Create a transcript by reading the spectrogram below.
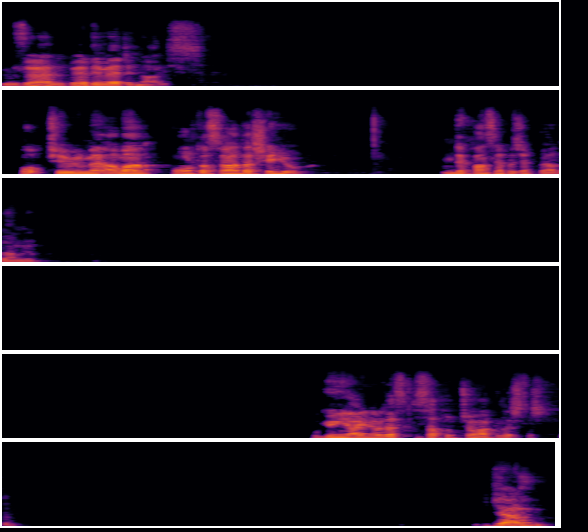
Güzel. Very very nice. Top çevirme ama orta sahada şey yok. Defans yapacak bir adam yok. Bugün yayını biraz kısa tutacağım arkadaşlar. Yarın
